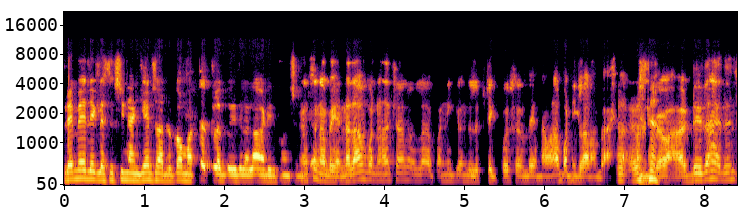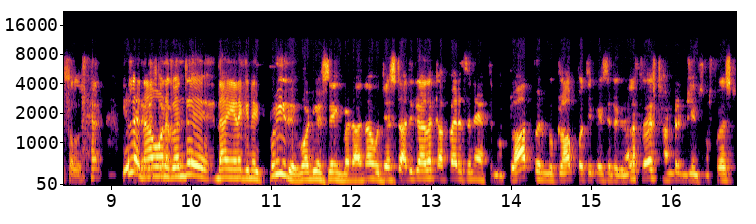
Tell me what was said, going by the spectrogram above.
பிரீமியர் லீக்ல சிக்ஸ்டி நைன் கேம்ஸ் ஆடிருக்கோம். மத்த கிளப் இதுல எல்லாம் ஆடி இருக்கோம் நம்ம என்னதான் பண்ண நினைச்சாலும் இல்ல பண்ணிக்கு வந்து லிப்ஸ்டிக் போஸ்ட் வந்து என்ன வேணா பண்ணிக்கலாம் நம்ம. அதுதான் இதுன்னு சொல்ல இல்ல நான் உனக்கு வந்து நான் எனக்கு எனக்கு புரியுது வாட் யூர் சேயிங் பட் அதான் ஜஸ்ட் அதுக்காக தான் கம்பேரிசனே எடுத்துக்கணும் கிளாப் நம்ம கிளாப் பத்தி பேசிட்டு இருக்கனால first hundred games first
